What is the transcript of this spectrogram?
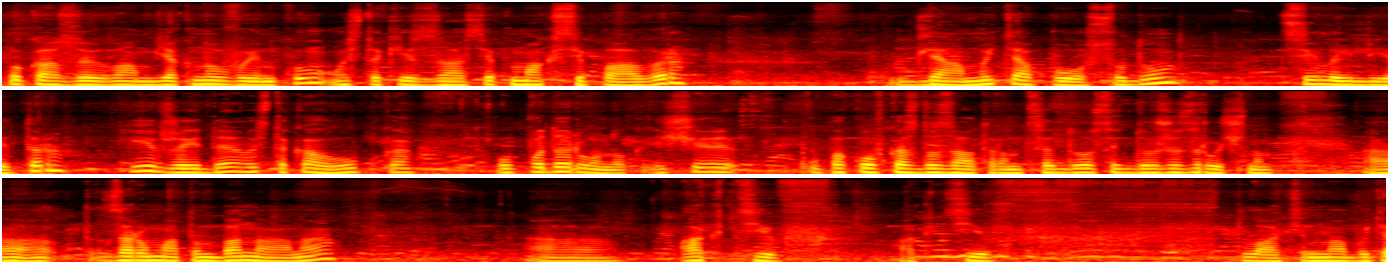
Показую вам як новинку ось такий засіб Maxi Power для миття посуду. Цілий літр. І вже йде ось така губка у подарунок. І ще упаковка з дозатором. Це досить дуже зручно. А, з ароматом банана. А, актив. Платін, мабуть,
